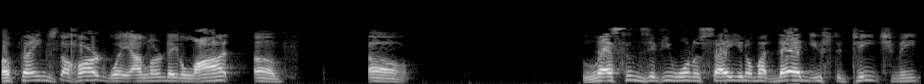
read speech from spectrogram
of things the hard way. I learned a lot of, uh, lessons, if you want to say. You know, my dad used to teach me,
